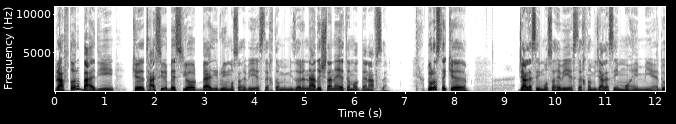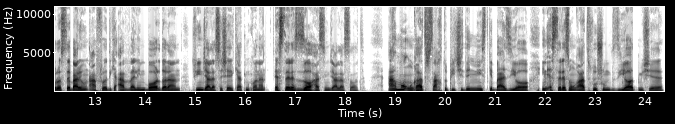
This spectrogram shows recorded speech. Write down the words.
رفتار بعدی که تاثیر بسیار بدی روی مصاحبه استخدامی می‌ذاره نداشتن اعتماد به نفسه. درسته که جلسه مصاحبه استخدامی جلسه مهمیه. درسته برای اون افرادی که اولین بار دارن توی این جلسه شرکت می‌کنن استرس زا هست این جلسات. اما اونقدر سخت و پیچیده نیست که بعضیا این استرس اونقدر توشون زیاد میشه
